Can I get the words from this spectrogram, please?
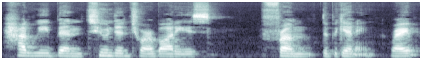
had we been tuned into our bodies from the beginning, right?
